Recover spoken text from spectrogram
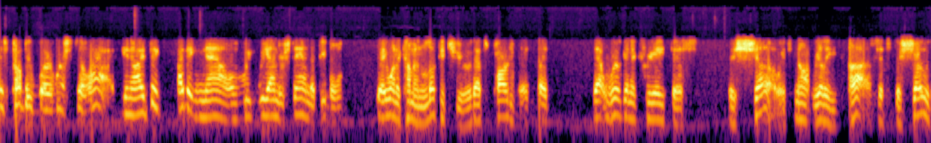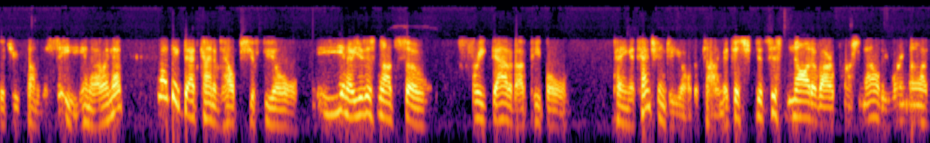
is probably where we're still at. You know, I think I think now we, we understand that people they want to come and look at you. That's part of it, but that we're going to create this this show. It's not really us. It's the show that you've come to see. You know, and that I think that kind of helps you feel. You know, you're just not so freaked out about people paying attention to you all the time. It just it's just not of our personality. We're not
